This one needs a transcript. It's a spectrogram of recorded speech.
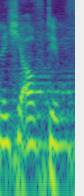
Nämlich auf dem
